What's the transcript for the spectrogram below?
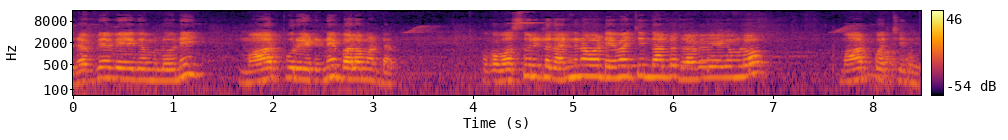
ద్రవ్య వేగంలోని మార్పు రేటునే బలం అంటారు. ఒక వస్తువుని ఇట్లా దండినాం ఏమొచ్చింది దాంట్లో? ద్రవ్య వేగంలో మార్పు వచ్చింది.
